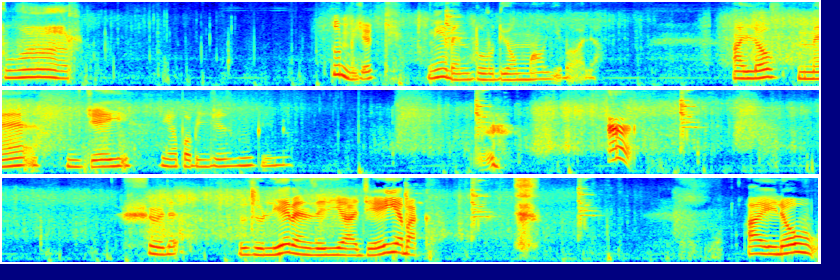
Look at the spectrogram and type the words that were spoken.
dur. Durmayacak ki. Niye ben dur diyorum mal gibi hala. I love M J yapabileceğiz mi bilmiyorum. Şöyle özürlüğe benzedi ya C'ye bak. I love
